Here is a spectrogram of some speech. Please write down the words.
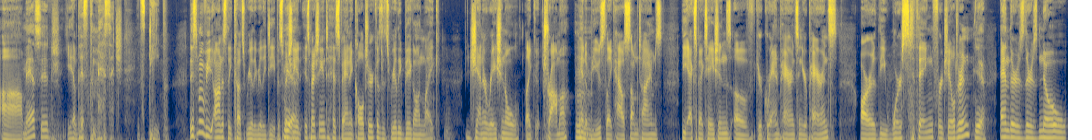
Um, Message. yeah, that's the message. It's deep. This movie honestly cuts really, really deep, especially Yeah. especially into Hispanic culture because it's really big on like generational like trauma and abuse, like how sometimes the expectations of your grandparents and your parents are the worst thing for children Yeah. and there's there's no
